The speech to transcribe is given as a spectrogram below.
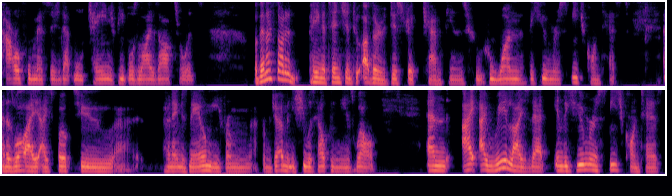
powerful message that will change people's lives afterwards. But then I started paying attention to other district champions who, who won the humorous speech contest. And as well, I, I spoke to, uh, her name is Naomi from, from Germany. She was helping me as well. And I, I realized that in the humorous speech contest,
